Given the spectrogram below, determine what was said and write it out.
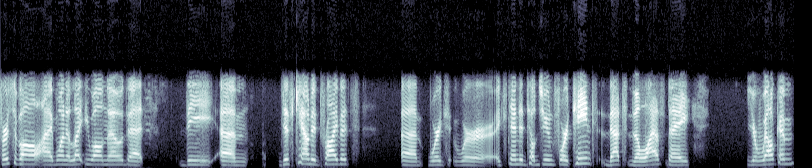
First of all, I want to let you all know that the um, discounted privates um, were were extended till June 14th. That's the last day. You're welcome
